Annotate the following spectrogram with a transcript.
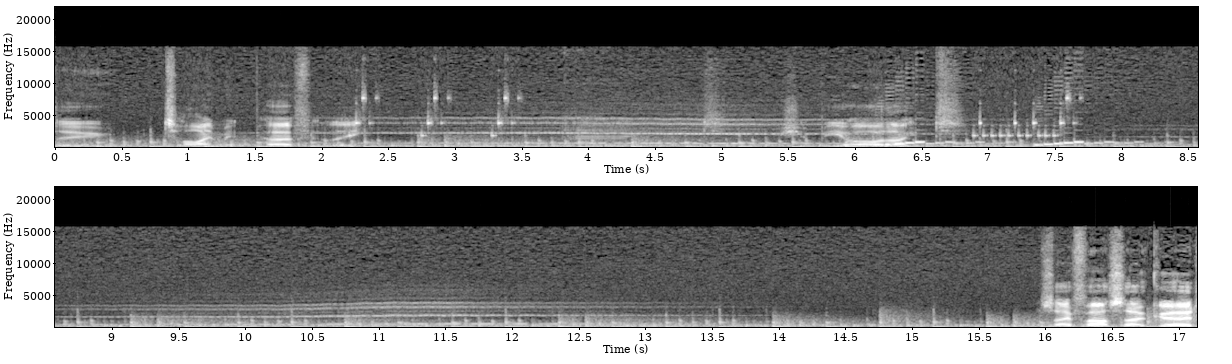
to time it perfectly. Alright. So far so good.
